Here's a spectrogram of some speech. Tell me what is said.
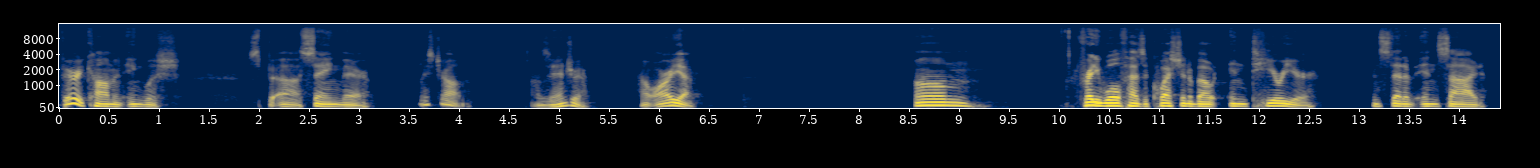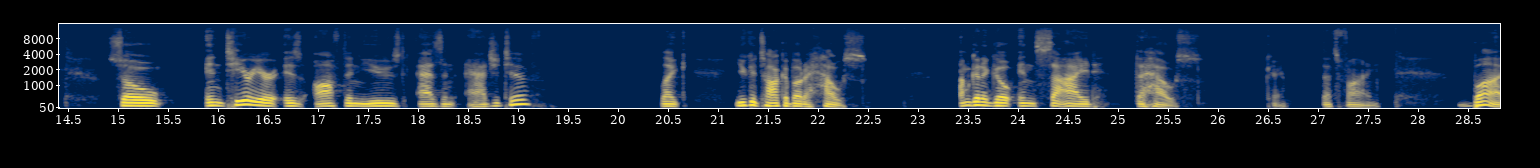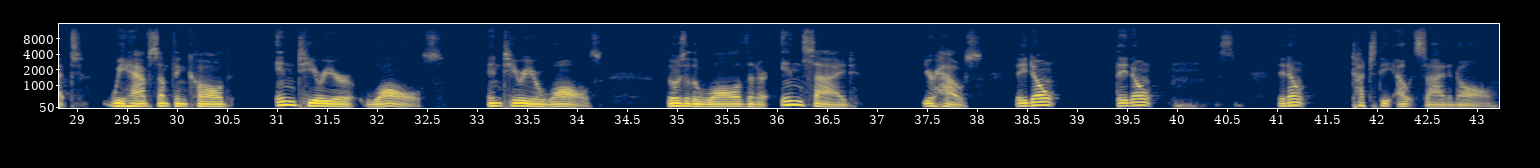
Very common English uh, saying there. Nice job. Alexandria, how are you? Um, Freddie Wolf has a question about interior instead of inside. So interior is often used as an adjective. Like you could talk about a house. I'm going to go inside the house. Okay, that's fine. But we have something called interior walls. Interior walls. Those are the walls that are inside your house. They don't they don't they don't touch the outside at all.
